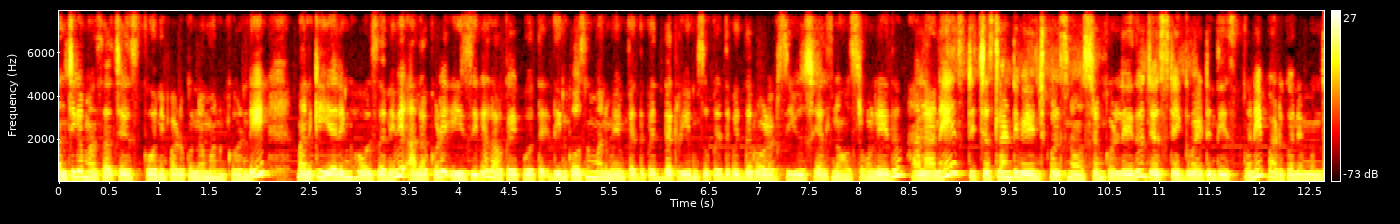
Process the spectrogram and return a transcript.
మంచిగా మసాజ్ చేసుకొని పడుకున్నాం అనుకోండి మనకి ఇయర్ రింగ్ హోల్స్ అనేవి అలా కూడా ఈజీగా లాక్ అయిపోతాయి. దీనికోసం మనం ఏం పెద్ద పెద్ద క్రీమ్స్ పెద్ద పెద్ద ప్రోడక్ట్స్ యూజ్ చేయాల్సిన అవసరం లేదు. అలానే స్టిచెస్ లాంటివి వేయించుకోవాల్సిన అవసరం కూడా లేదు. జస్ట్ ఎగ్ వైట్ని తీసుకొని పడుకునే ముందు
